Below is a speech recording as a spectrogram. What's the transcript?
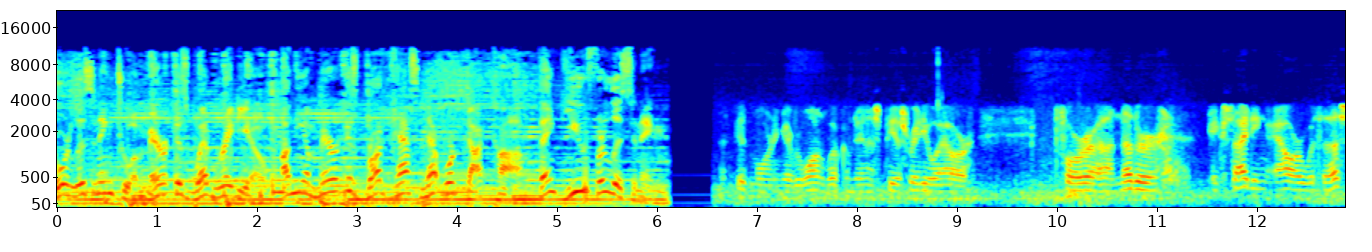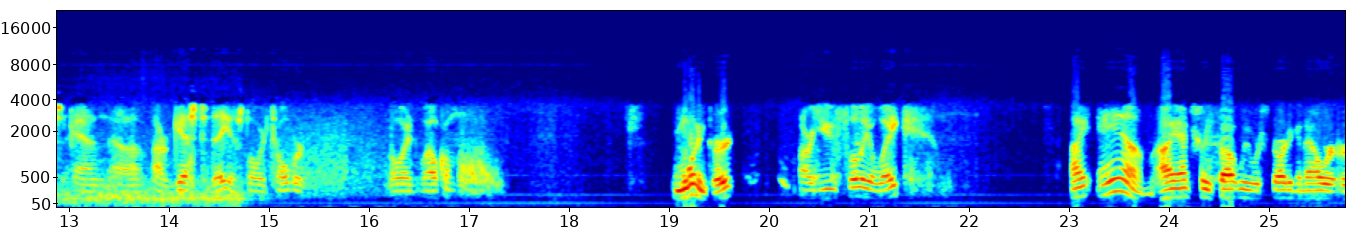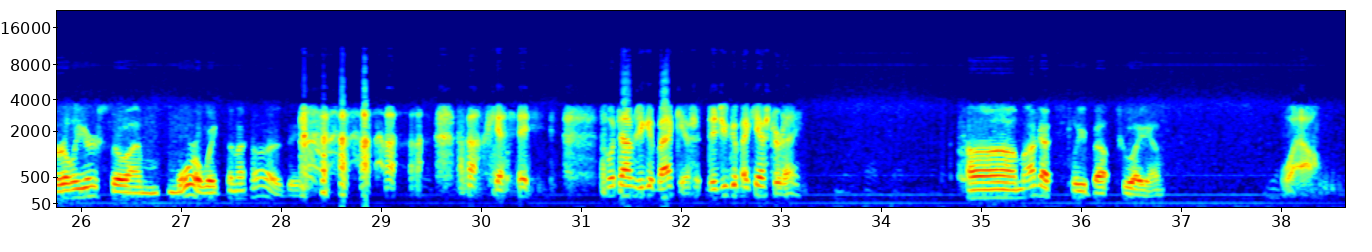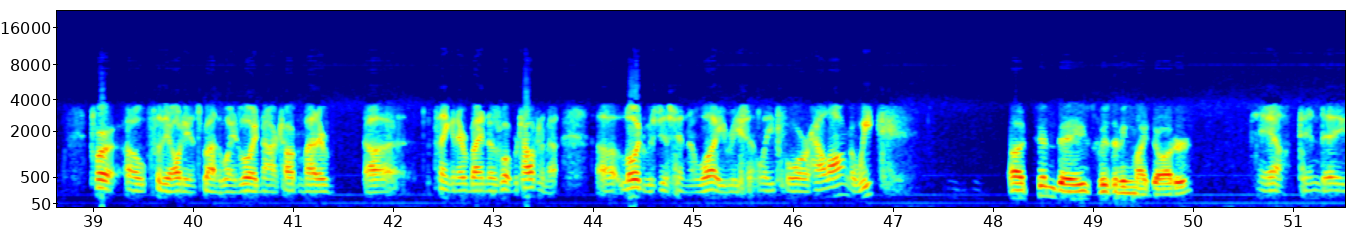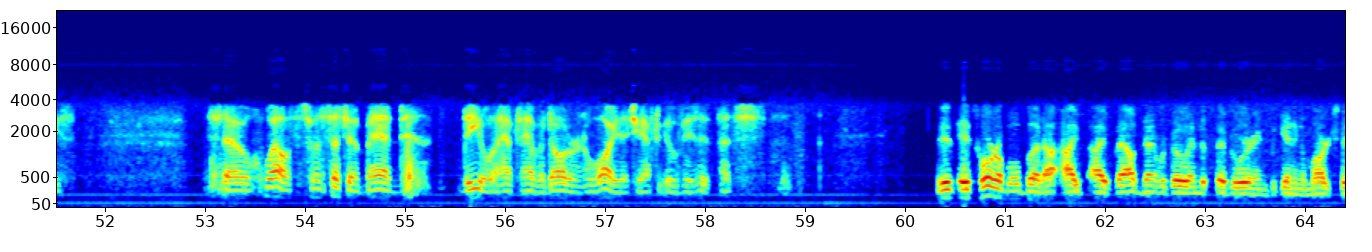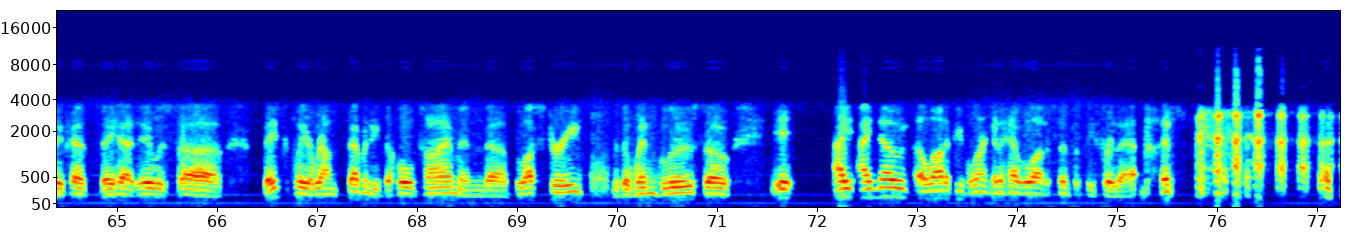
You're listening to America's Web Radio on the AmericasBroadcastNetwork.com. Thank you for listening. Good morning, everyone. Welcome to NSPS Radio Hour for another exciting hour with us. And uh, our guest today is Lloyd Tolbert. Lloyd, welcome. Good morning, Curt. Are you fully awake? I am. I actually thought we were starting an hour earlier, so I'm more awake than I thought I'd be. okay. So what time did you get back? Yes- Did you get back yesterday? um, I got to sleep about 2 a.m. Wow. For oh, for the audience, by the way, Lloyd and I are talking about it, uh, thinking everybody knows what we're talking about. Uh, Lloyd was just in Hawaii recently for how long? A week? Uh, 10 days visiting my daughter. Yeah, ten days. So, well, it's su- such a bad deal to have to have a daughter in Hawaii that you have to go visit. That's It, it's horrible, but I, I, I vowed never go into February and beginning of March. They've had, they had, it was, uh, basically around 70 the whole time and, uh, blustery. The wind blew. So it, I, I know a lot of people aren't going to have a lot of sympathy for that, but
